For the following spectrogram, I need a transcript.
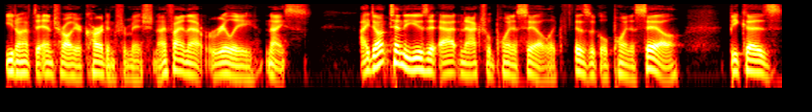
you don't have to enter all your card information. I find that really nice. I don't tend to use it at an actual point of sale, like physical point of sale, because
